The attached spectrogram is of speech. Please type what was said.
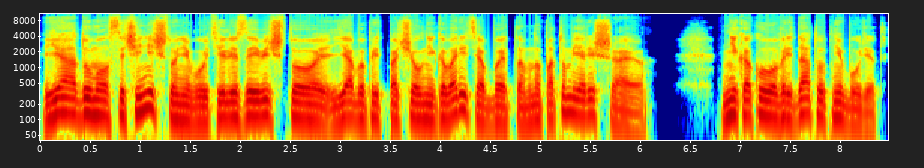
Я думал сочинить что-нибудь или заявить, что я бы предпочел не говорить об этом, но потом я решаю. Никакого вреда тут не будет.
